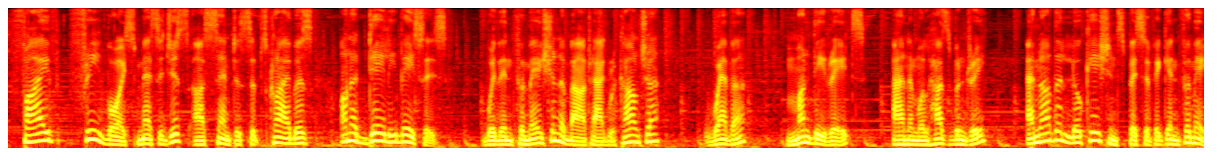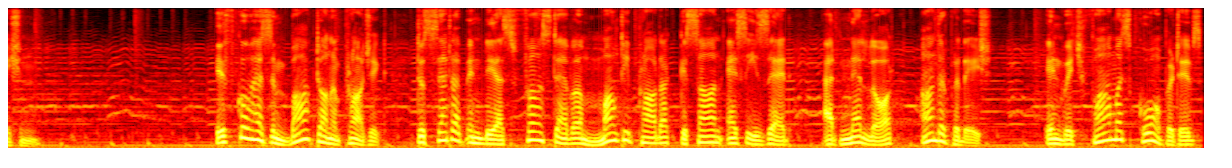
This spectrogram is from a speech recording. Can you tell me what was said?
Five free voice messages are sent to subscribers on a daily basis with information about agriculture, weather, mandi rates, animal husbandry and other location-specific information. IFFCO has embarked on a project to set up India's first ever multi-product Kisan SEZ at Nellore, Andhra Pradesh in which farmers' cooperatives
